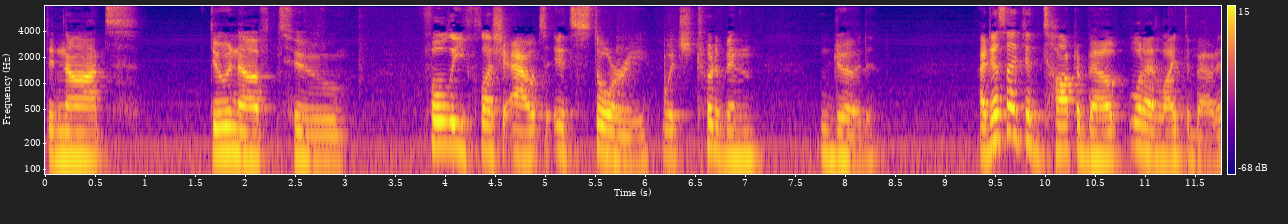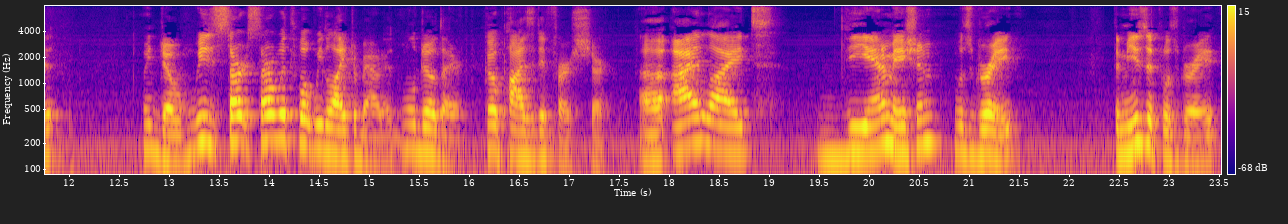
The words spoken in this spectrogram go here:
did not do enough to fully flesh out its story, which could have been good. I guess I could talk about what I liked about it. We go. We start start with what we liked about it. We'll go there. Go positive first, sure. Uh, I liked the animation was great. The music was great.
